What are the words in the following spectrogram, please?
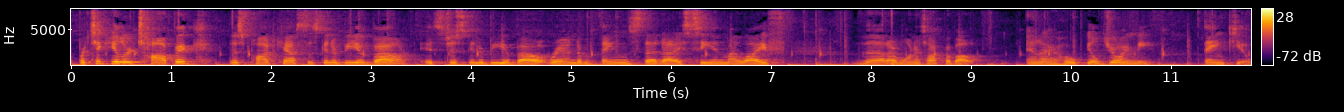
a particular topic this podcast is going to be about. It's just going to be about random things that I see in my life that I want to talk about. And I hope you'll join me. Thank you.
